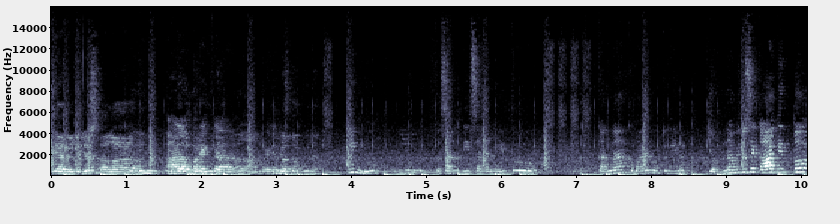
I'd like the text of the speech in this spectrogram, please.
ya religius ala uh, ini ala Hindu. mereka Buddha. uh, mereka. Hindu atau Buddha? Hindu. Kesan di sananya itu karena kemarin waktu nginep jam 6 itu saya kaget tuh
